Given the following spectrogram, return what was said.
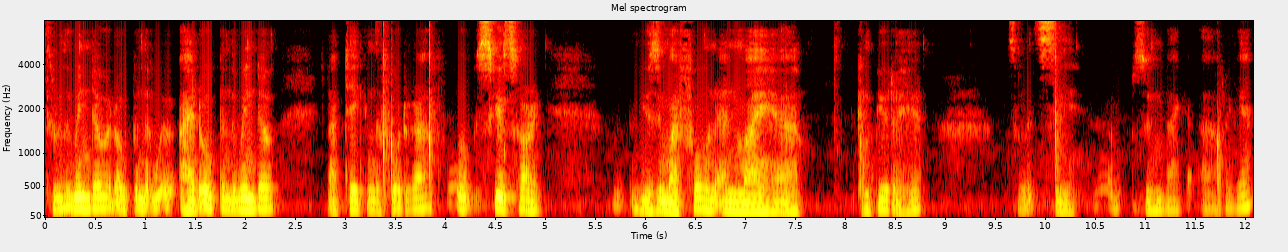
through the window. It opened. The, I had opened the window. And I'd taken the photograph. Oops, excuse. Sorry using my phone and my uh, computer here. So let's see, zoom back out again.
